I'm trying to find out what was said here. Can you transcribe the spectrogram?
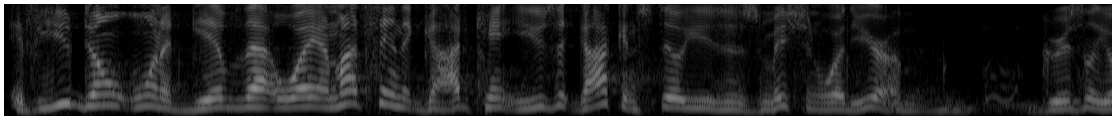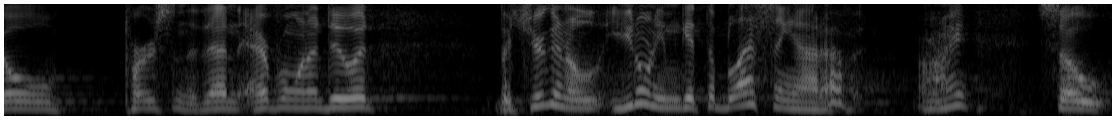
If you don't want to give that way, I'm not saying that God can't use it. God can still use his mission, whether you're a grizzly old person that doesn't ever want to do it, but you're gonna, you don't even get the blessing out of it. All right? So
